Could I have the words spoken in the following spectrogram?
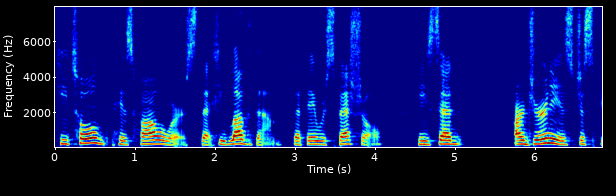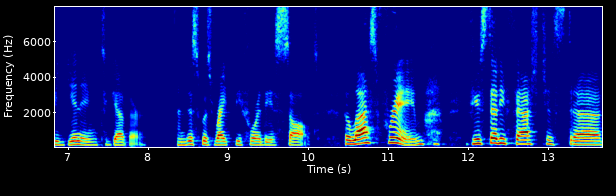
he told his followers that he loved them, that they were special, he said, Our journey is just beginning together. And this was right before the assault. The last frame, if you study fascist uh,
